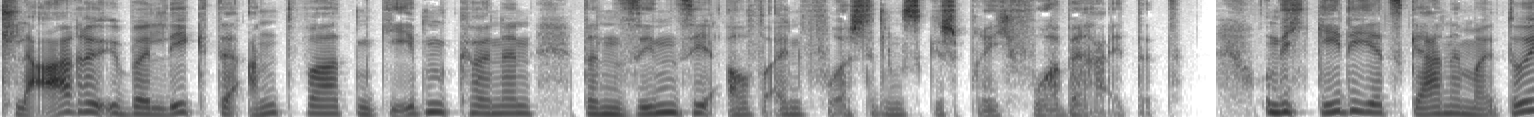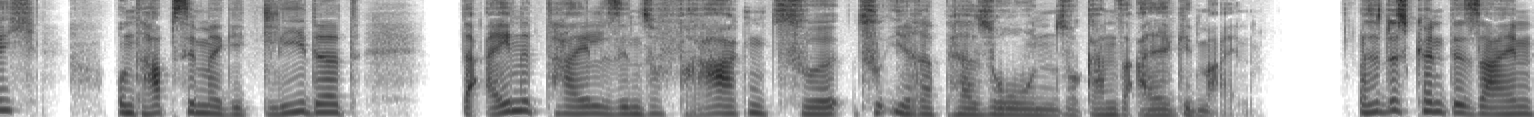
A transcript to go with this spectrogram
klare, überlegte Antworten geben können, dann sind Sie auf ein Vorstellungsgespräch vorbereitet. Und ich gehe die jetzt gerne mal durch und habe sie mal gegliedert. Der eine Teil sind so Fragen zur, zu ihrer Person, so ganz allgemein. Also das könnte sein,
